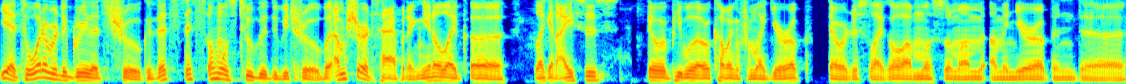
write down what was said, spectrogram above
yeah to whatever degree that's true because that's that's almost too good to be true. But I'm sure it's happening. You know, like uh like in ISIS. There were people that were coming from like Europe that were just like, "Oh, I'm Muslim. I'm I'm in Europe, and uh,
